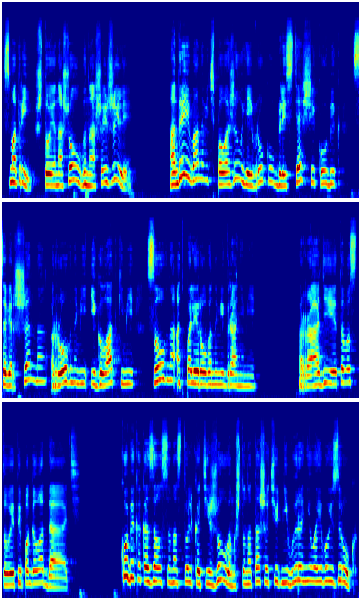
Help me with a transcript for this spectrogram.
Смотри, что я нашел в нашей жиле». Андрей Иванович положил ей в руку блестящий кубик совершенно ровными и гладкими, словно отполированными гранями. «Ради этого стоит и поголодать». Кубик оказался настолько тяжелым, что Наташа чуть не выронила его из рук.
